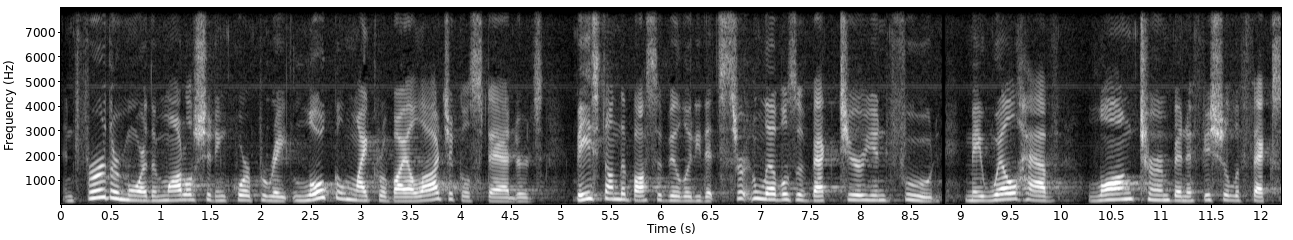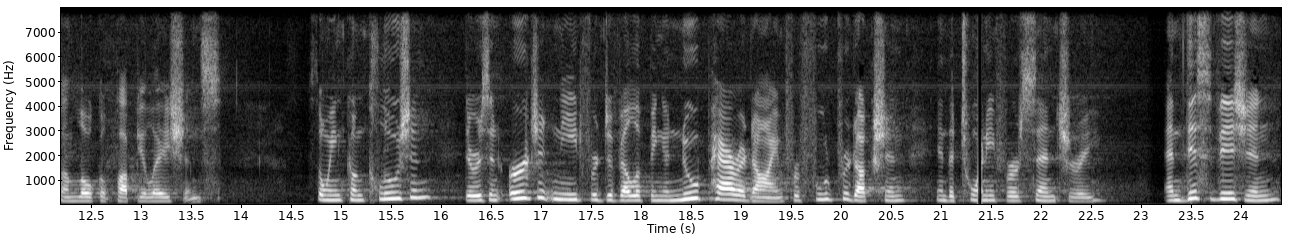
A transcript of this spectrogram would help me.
And furthermore, the model should incorporate local microbiological standards based on the possibility that certain levels of bacteria in food may well have long-term beneficial effects on local populations. So in conclusion, there is an urgent need for developing a new paradigm for food production in the 21st century. And this vision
